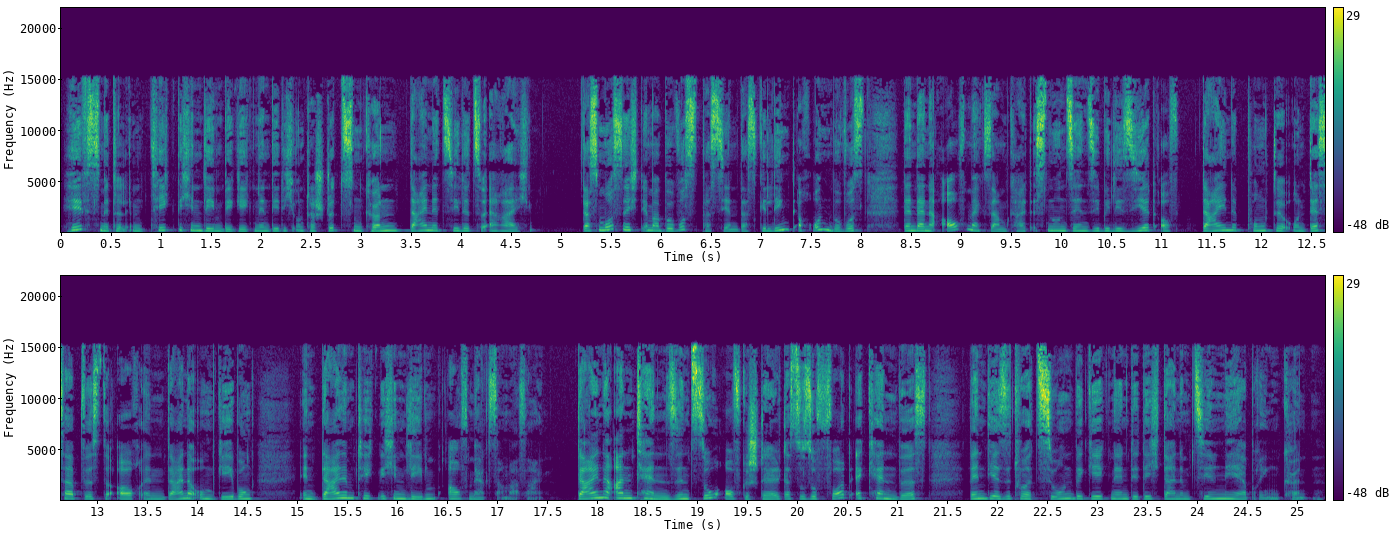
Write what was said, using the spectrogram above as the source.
Hilfsmittel im täglichen Leben begegnen, die dich unterstützen können, deine Ziele zu erreichen. Das muss nicht immer bewusst passieren, das gelingt auch unbewusst, denn deine Aufmerksamkeit ist nun sensibilisiert auf deine Punkte und deshalb wirst du auch in deiner Umgebung, in deinem täglichen Leben aufmerksamer sein. Deine Antennen sind so aufgestellt, dass du sofort erkennen wirst, wenn dir Situationen begegnen, die dich deinem Ziel näher bringen könnten.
